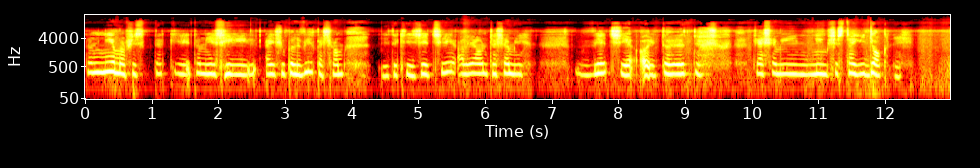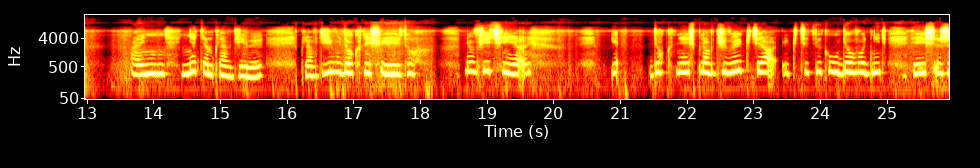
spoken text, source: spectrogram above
tam nie ma wszystkich takich, tam jest i super wilka są i takie rzeczy, ale on czasami wiecie, oj, to, to czasami nim się staje doknes. Ale nie ten prawdziwy. Prawdziwy doknes y, to, no wiecie, ja, ja, Doknes prawdziwy chce, chce tylko udowodnić, że, jest,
